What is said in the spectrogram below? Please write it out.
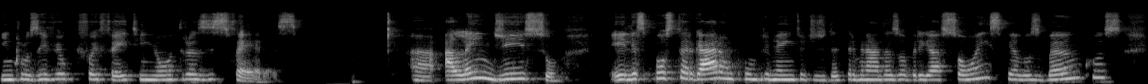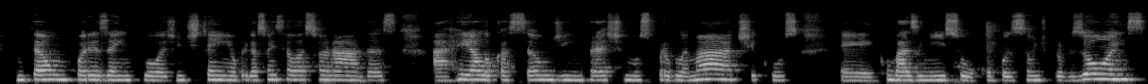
inclusive, o que foi feito em outras esferas. Ah, além disso, eles postergaram o cumprimento de determinadas obrigações pelos bancos. Então, por exemplo, a gente tem obrigações relacionadas à realocação de empréstimos problemáticos, é, com base nisso, composição de provisões,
